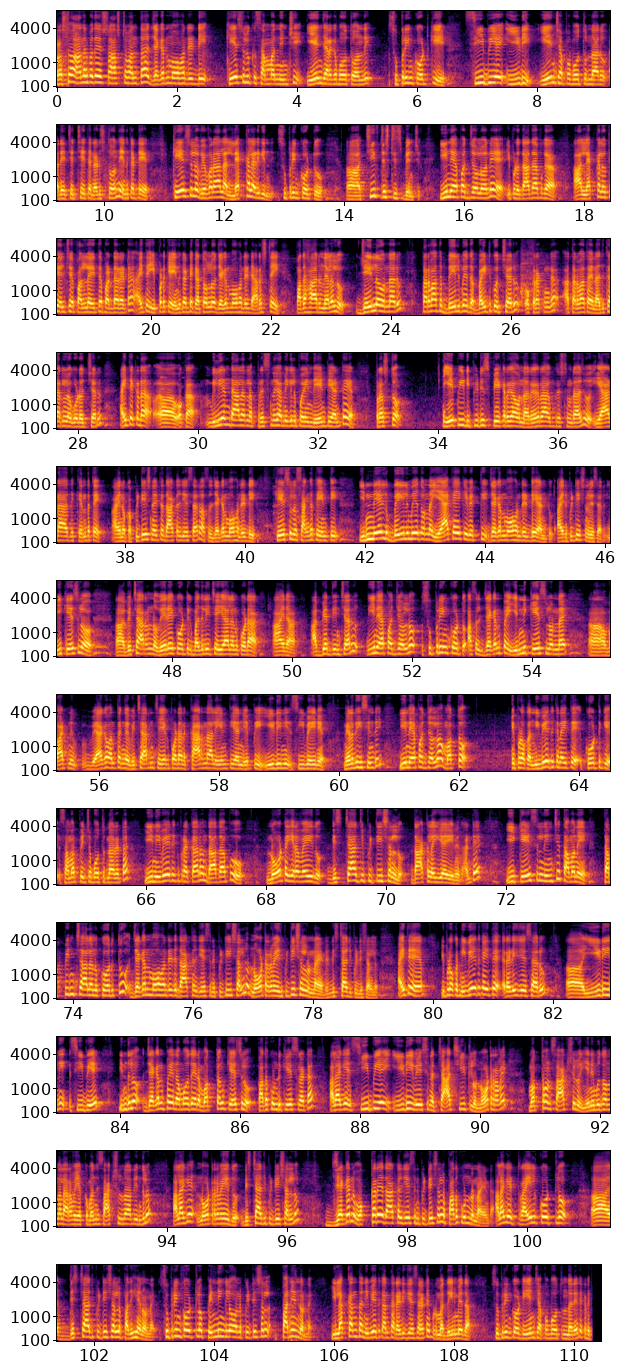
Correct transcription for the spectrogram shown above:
ప్రస్తుతం ఆంధ్రప్రదేశ్ రాష్ట్రం అంతా జగన్మోహన్ రెడ్డి కేసులకు సంబంధించి ఏం జరగబోతోంది? సుప్రీంకోర్టుకి సిబిఐ ఈడీ ఏం చెప్పబోతున్నారు అనే చర్చ అయితే నడుస్తోంది. ఎందుకంటే కేసుల వివరాల లెక్కలు అడిగింది సుప్రీంకోర్టు చీఫ్ జస్టిస్ బెంచ్. ఈ నేపథ్యంలోనే ఇప్పుడు దాదాపుగా ఆ లెక్కలు తేల్చే పనులు అయితే పడ్డారట. అయితే ఇప్పటికే ఎందుకంటే గతంలో జగన్మోహన్ రెడ్డి అరెస్ట్ అయి పదహారు నెలలు జైల్లో ఉన్నారు. తర్వాత బెయిల్ మీద బయటకు వచ్చారు ఒక రకంగా. ఆ తర్వాత ఆయన అధికారంలో కూడా వచ్చారు. అయితే ఇక్కడ ఒక మిలియన్ డాలర్ల ప్రశ్నగా మిగిలిపోయింది ఏంటి అంటే ప్రస్తుతం ఏపీ డిప్యూటీ స్పీకర్గా ఉన్న రఘురామకృష్ణరాజు ఏడాది కిందటే ఆయన ఒక పిటిషన్ అయితే దాఖలు చేశారు. అసలు జగన్మోహన్ రెడ్డి కేసుల సంగతి ఏంటి? ఇన్నేళ్ళు బెయిల్ మీద ఉన్న ఏకైక వ్యక్తి జగన్మోహన్ రెడ్డి అంటూ ఆయన పిటిషన్ వేశారు. ఈ కేసులో విచారణను వేరే కోర్టుకి బదిలీ చేయాలని కూడా ఆయన అభ్యర్థించారు. ఈ నేపథ్యంలో సుప్రీంకోర్టు అసలు జగన్పై ఎన్ని కేసులు ఉన్నాయి వాటిని వేగవంతంగా విచారణ చేయకపోవడానికి కారణాలు ఏంటి అని చెప్పి ఈడీని సిబిఐని నిలదీసింది. ఈ నేపథ్యంలో మొత్తం ఇప్పుడు ఒక నివేదికనైతే కోర్టుకి సమర్పించబోతున్నారట. ఈ నివేదిక ప్రకారం దాదాపు నూట ఇరవై ఐదు డిశ్చార్జ్ పిటిషన్లు దాఖలయ్యాయి అనేది. అంటే ఈ కేసుల నుంచి తమని తప్పించాలని కోరుతూ జగన్మోహన్ రెడ్డి దాఖలు చేసిన పిటిషన్లు నూట ఇరవై ఐదు పిటిషన్లు ఉన్నాయంట డిశ్చార్జ్ పిటిషన్లు అయితే ఇప్పుడు ఒక నివేదిక అయితే రెడీ చేశారు ఈడీని సిబిఐ. ఇందులో జగన్పై నమోదైన మొత్తం కేసులు పదకొండు కేసులట అలాగే సిబిఐ ఈడీ వేసిన ఛార్జ్ షీట్లు నూట ఇరవై మొత్తం సాక్షులు ఎనిమిది వందల అరవై ఒక్క మంది సాక్షులు ఉన్నారు ఇందులో. అలాగే నూట ఇరవై ఐదు డిశ్చార్జ్ పిటిషన్లు జగన్ ఒక్కరే దాఖలు చేసిన పిటిషన్లు పదకొండు ఉన్నాయంట. అలాగే ట్రయల్ కోర్టులో డిశ్చార్జ్ పిటిషన్లు పదిహేను ఉన్నాయి. సుప్రీంకోర్టులో పెండింగ్లో ఉన్న పిటిషన్లు పన్నెండు ఉన్నాయి. ఈ లెక్క అంతా నివేదిక అంతా రెడీ చేశారంటే ఇప్పుడు మరి దీని మీద సుప్రీంకోర్టు ఏం చెప్పబోతుంది అనేది ఇక్కడ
